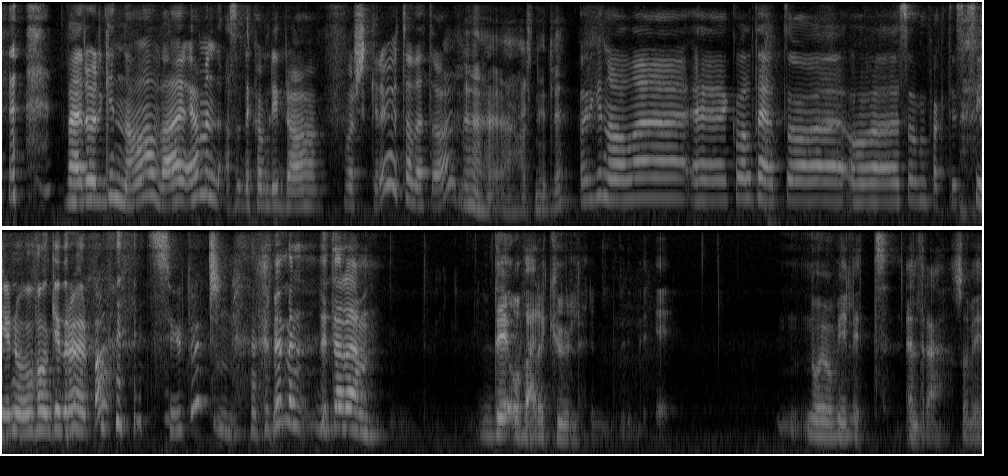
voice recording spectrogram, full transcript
Vær original, vær Ja, men altså, det kan bli bra forskere ut av dette òg. Helt nydelig. Originale eh, kvalitet og, og som faktisk sier noe folk gidder å høre på. Supert. Men, men dette er Det å være kul eh, Nå er jo vi litt eldre, så vi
